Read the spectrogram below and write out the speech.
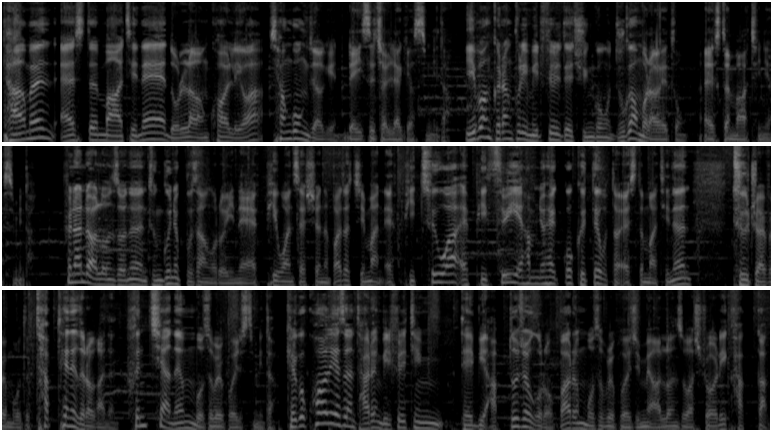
다음은 에스턴 마틴의 놀라운 퀄리와 성공적인 레이스 전략이었습니다. 이번 그랑프리 미드필드의 주인공은 누가 뭐라 해도 에스턴 마틴이었습니다. 페난도 알론소는 등 근육 부상으로 인해 FP1 세션은 빠졌지만 FP2와 FP3에 합류했고 그때부터 에스턴 마틴은 두 드라이버 모두 탑 10에 들어가는 흔치 않은 모습을 보여줬습니다. 결국 퀄리에서는 다른 미드필드 팀 대비 압도적으로 빠른 모습을 보여주며 알론소와 스트롤이 각각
